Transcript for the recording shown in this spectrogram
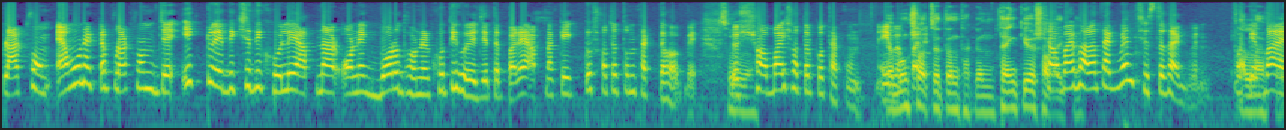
প্ল্যাটফর্ম এমন একটা প্ল্যাটফর্ম যে একটু এদিক সেদিক হলে আপনার অনেক বড় ধরনের ক্ষতি হয়ে যেতে পারে। আপনাকে একটু সচেতন থাকতে হবে। তো সবাই সতর্ক থাকুন এবং সচেতন থাকুন। থ্যাংক ইউ সবাই সবাই ভালো থাকবেন সুস্থ থাকবেন। ওকে বাই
